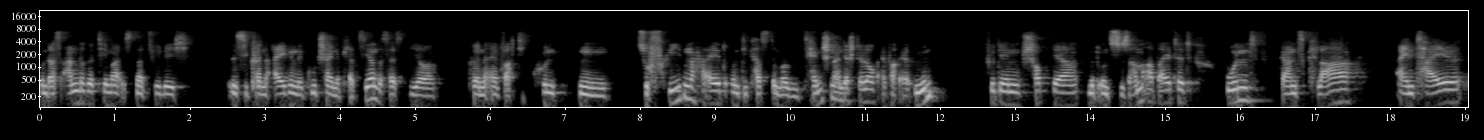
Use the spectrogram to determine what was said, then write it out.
Und das andere Thema ist natürlich, Sie können eigene Gutscheine platzieren. Das heißt, wir können einfach die Kundenzufriedenheit und die Customer Retention an der Stelle auch einfach erhöhen für den Shop, der mit uns zusammenarbeitet und ganz klar ein Teil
